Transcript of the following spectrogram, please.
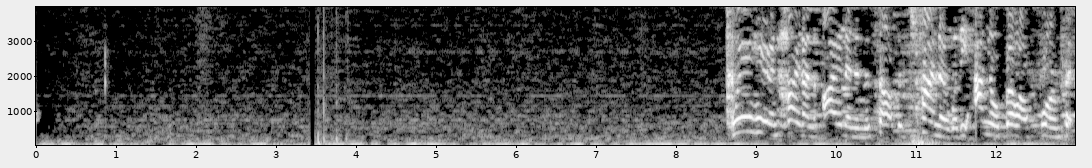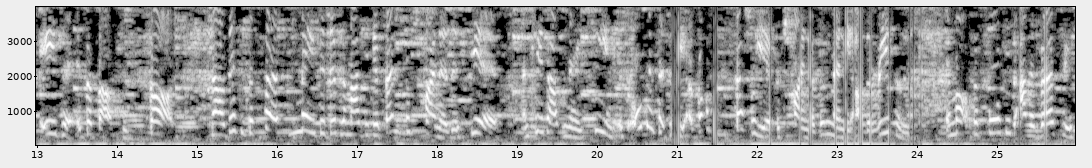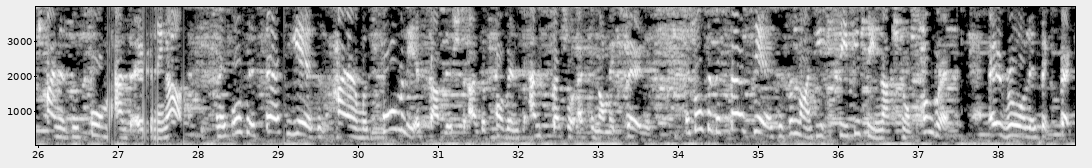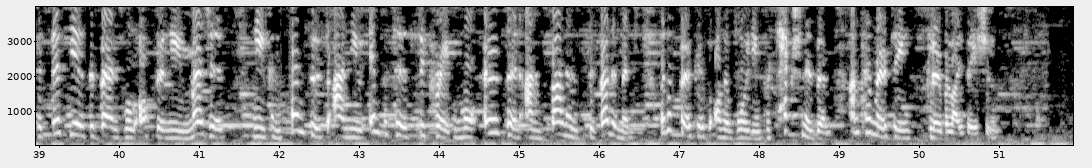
Island in the south of China where the annual Boao Forum for Asia is about to start. Now, this is the first major diplomatic event for China this year, and 2018 is also said to be a rather special year for China for many other reasons. It marks the 40th anniversary of China's reform and opening up, and it's also 30 years since Hainan was formally established as a province and special economic zone. It's also the first year since the 19th CPC National Congress. Overall, it's expected this year's event will offer new measures, new consensus, and new impetus to create a more open and balanced development with a focus on avoiding protectionism and promoting globalization.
